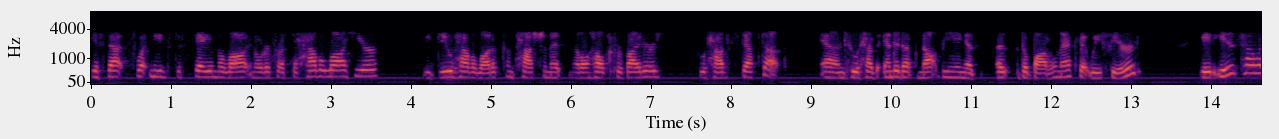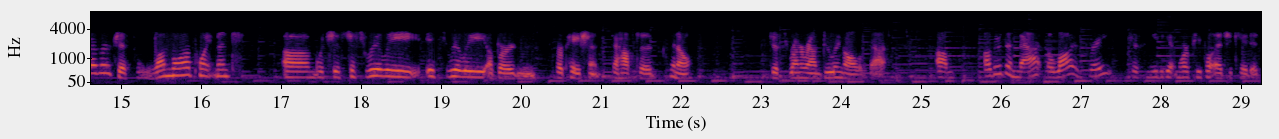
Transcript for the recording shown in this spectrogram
if that's what needs to stay in the law in order for us to have a law here, we do have a lot of compassionate mental health providers who have stepped up and who have ended up not being as, as the bottleneck that we feared. It is, however, just one more appointment, um, which is just really, it's really a burden for patients to have to, you know, just run around doing all of that. Um, other than that, the law is great. Just need to get more people educated.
